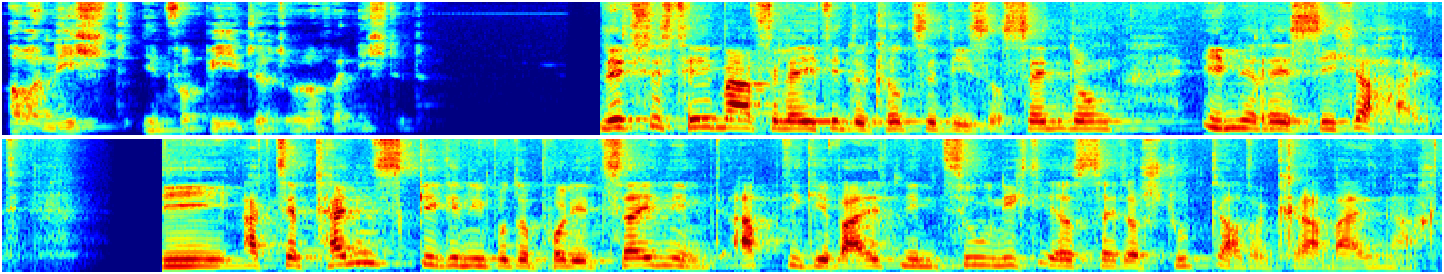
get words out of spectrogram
aber nicht ihn verbietet oder vernichtet. Letztes Thema vielleicht in der Kürze dieser Sendung, innere Sicherheit. Die Akzeptanz gegenüber der Polizei nimmt ab, die Gewalt nimmt zu, nicht erst seit der Stuttgarter Krawallnacht.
